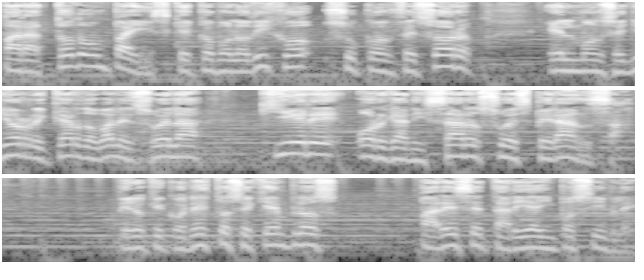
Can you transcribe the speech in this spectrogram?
para todo un país que, como lo dijo su confesor, el Monseñor Ricardo Valenzuela, quiere organizar su esperanza, pero que con estos ejemplos parece tarea imposible.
